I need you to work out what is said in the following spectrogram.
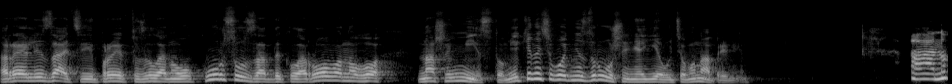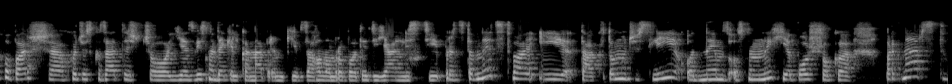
реалізації проєкту зеленого курсу, задекларованого нашим містом. Які на сьогодні зрушення є у цьому напрямі? Ну, по-перше, хочу сказати, що є, звісно, декілька напрямків загалом роботи діяльності представництва, і так, в тому числі, одним з основних є пошук партнерств,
